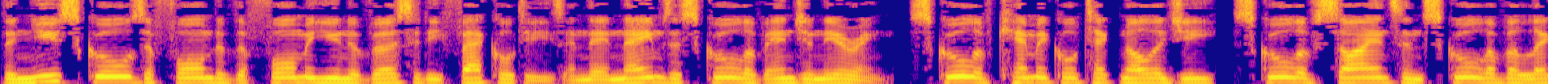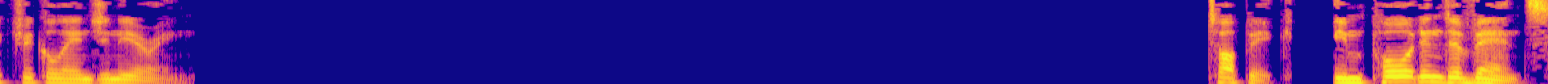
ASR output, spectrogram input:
The new schools are formed of the former university faculties and their names are School of Engineering, School of Chemical Technology, School of Science and School of Electrical Engineering. Important events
